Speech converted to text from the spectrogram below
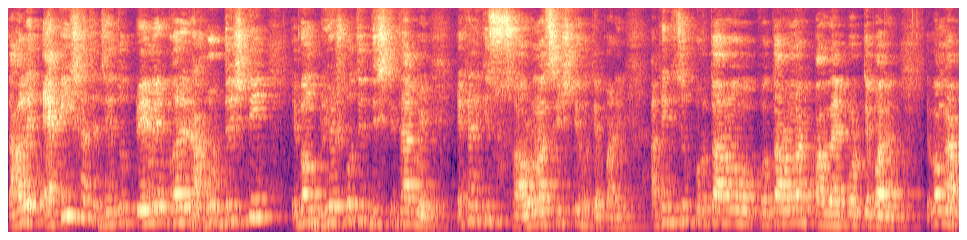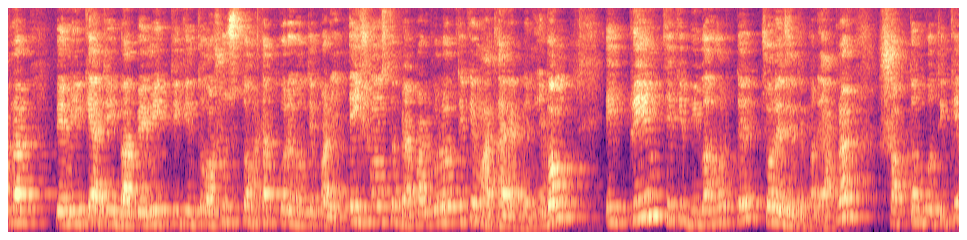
তাহলে একই সাথে যেহেতু প্রেমের ঘরে রাহুর দৃষ্টি এবং বৃহস্পতির দৃষ্টি থাকবে, এখানে কিছু ছলনা সৃষ্টি হতে পারে। আপনি কিছু প্রতার প্রতারণার পাল্লায় পড়তে পারেন এবং আপনার প্রেমিকাটি বা প্রেমিকটি কিন্তু অসুস্থ হঠাৎ করে হতে পারে। এই সমস্ত ব্যাপারগুলোর দিকে মাথায় রাখবেন এবং এই প্রেম থেকে বিবাহতে চলে যেতে পারে। আপনার সপ্তমপতিকে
